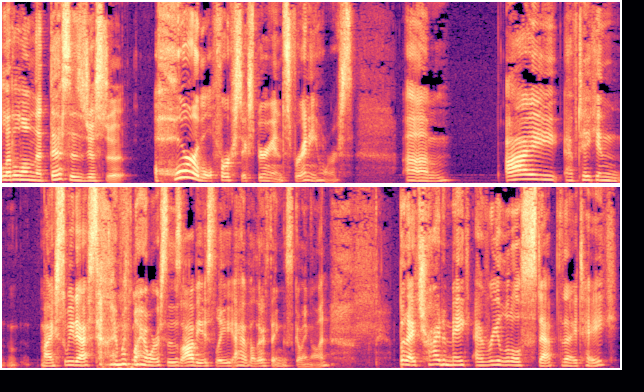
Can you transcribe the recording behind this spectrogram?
let alone that this is just a, a horrible first experience for any horse. Um i have taken my sweet ass time with my horses. Obviously, I have other things going on. But I try to make every little step that I take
